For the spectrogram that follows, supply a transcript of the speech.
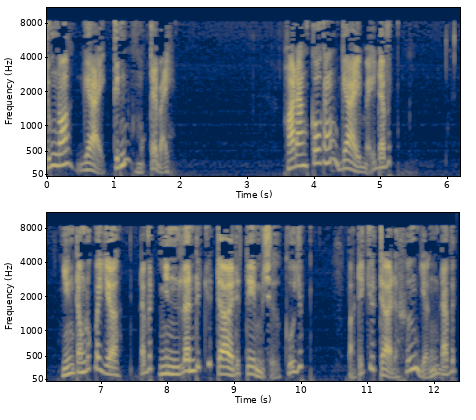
chúng nó gài kín một cái bẫy. Họ đang cố gắng gài bẫy David. Nhưng trong lúc bấy giờ, David nhìn lên Đức Chúa Trời để tìm sự cứu giúp, và Đức Chúa Trời đã hướng dẫn David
